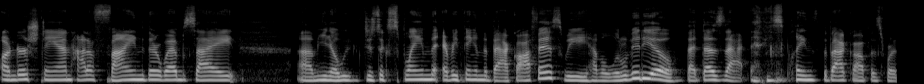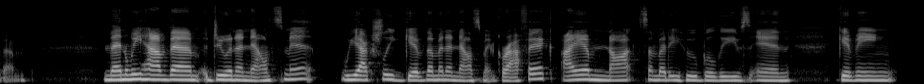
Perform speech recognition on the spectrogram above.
understand how to find their website. Um, you know, we just explain the, everything in the back office. We have a little video that does that and explains the back office for them. And then we have them do an announcement. We actually give them an announcement graphic. I am not somebody who believes in giving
